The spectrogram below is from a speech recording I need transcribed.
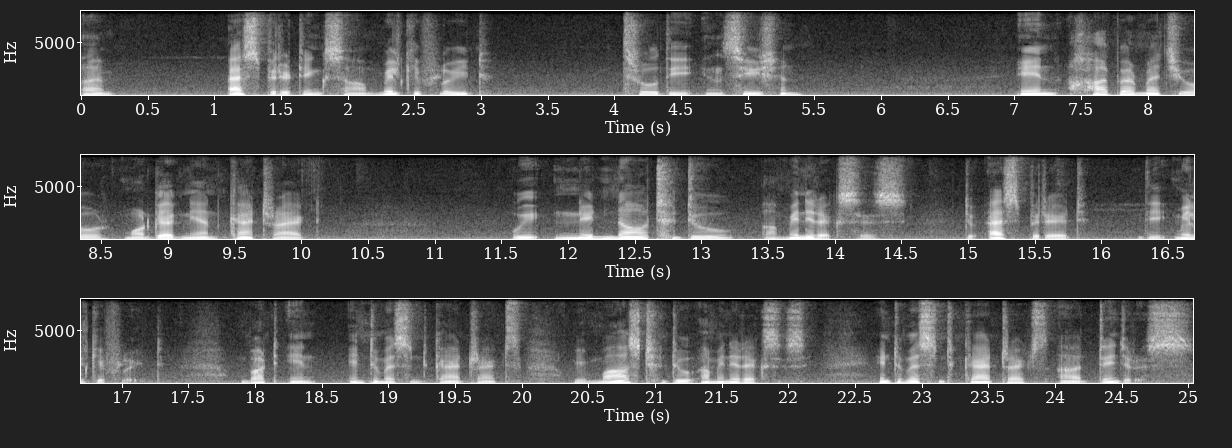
I'm aspirating some milky fluid through the incision. In hypermature Morgagnian cataract, we need not do a minirhexis to aspirate the milky fluid. But in intumescent cataracts, we must do a minirhexis. Intumescent cataracts are dangerous.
